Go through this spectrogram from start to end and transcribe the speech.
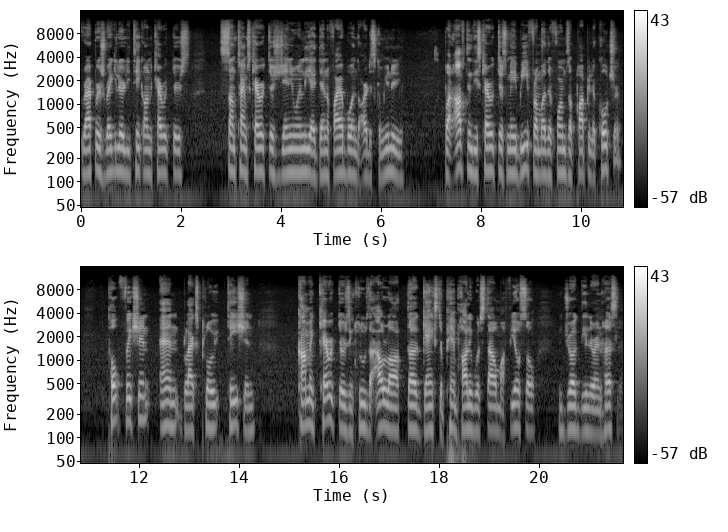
Rappers regularly take on characters, sometimes characters genuinely identifiable in the artist community, but often these characters may be from other forms of popular culture, pulp fiction, and blaxploitation. Common characters include the outlaw, thug, gangster, pimp, Hollywood style mafioso, drug dealer, and hustler.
